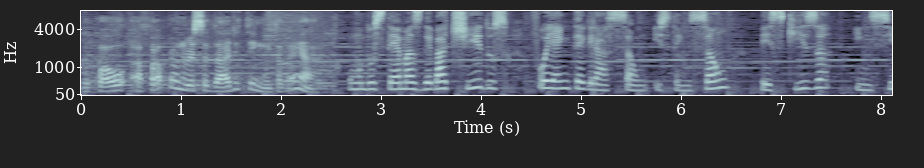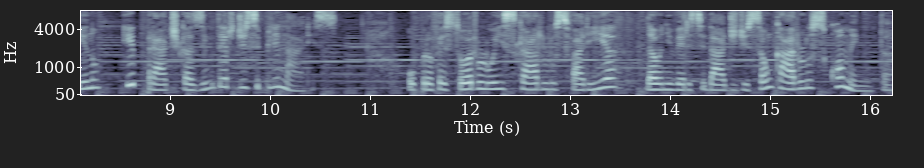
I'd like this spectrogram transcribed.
do qual a própria universidade tem muito a ganhar. Um dos temas debatidos foi a integração, extensão, pesquisa, ensino e práticas interdisciplinares. O professor Luiz Carlos Faria, da Universidade de São Carlos, comenta.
